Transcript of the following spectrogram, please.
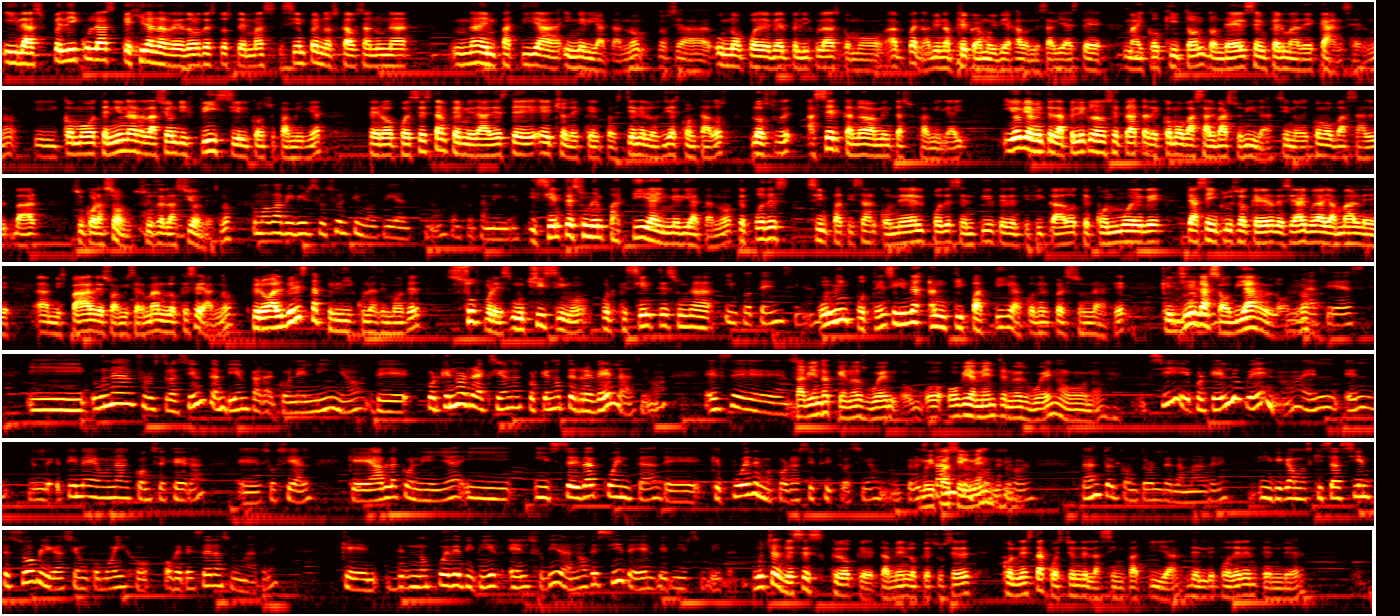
Y las películas que giran alrededor de estos temas siempre nos causan una una empatía inmediata, ¿no? O sea, uno puede ver películas como, ah, bueno, había una película muy vieja donde salía este Michael Keaton, donde él se enferma de cáncer, ¿no? Y como tenía una relación difícil con su familia, pero pues esta enfermedad, este hecho de que pues tiene los días contados, los acerca nuevamente a su familia. Y, y obviamente la película no se trata de cómo va a salvar su vida, sino de cómo va a salvar su corazón, sus relaciones, ¿no? Cómo va a vivir sus últimos días, ¿no? Con su familia. Y sientes una empatía inmediata, ¿no? Te puedes simpatizar con él, puedes sentirte identificado, te conmueve, te hace incluso querer decir, ay, voy a llamarle a mis padres o a mis hermanos, lo que sea, ¿no? Pero al ver esta película de Mother, sufres muchísimo porque sientes una... Impotencia. Una impotencia y una antipatía con el personaje que llegas a odiarlo, ¿no? Así es. Y una frustración también para con el niño de por qué no reaccionas, por qué no te revelas, ¿no? Ese... Sabiendo que no es bueno, obviamente no es bueno, ¿no? Sí, porque él lo ve, ¿no? Él, él tiene una consejera eh, social que habla con ella y, y, se da cuenta de que puede mejorar su situación, ¿no? Pero es Muy fácilmente. control, tanto el control de la madre y digamos quizás siente su obligación como hijo obedecer a su madre que no puede vivir él su vida, no decide él vivir su vida. Muchas veces creo que también lo que sucede con esta cuestión de la simpatía, del poder entender,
